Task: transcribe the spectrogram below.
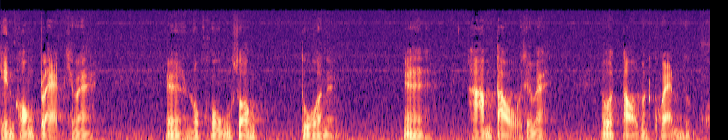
เห็นของแปลกใช่ไหมเออนกหงสองตัวเนี่ยหามเต่าใช่ไหมแล้วว่าเต่ามันแขวนห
